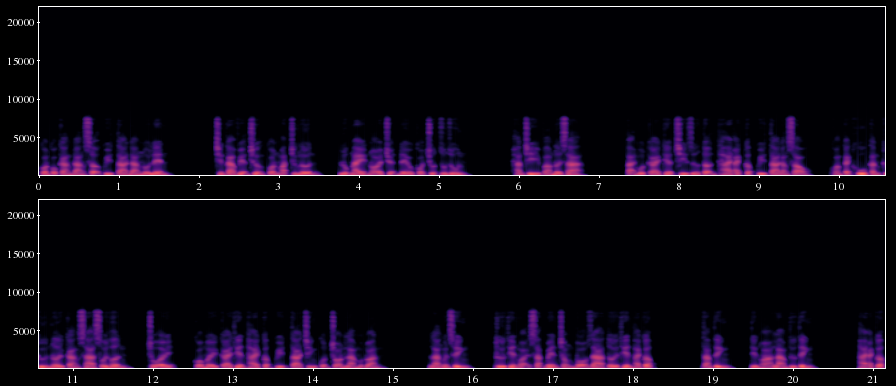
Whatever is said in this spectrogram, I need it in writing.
còn có càng đáng sợ quỷ tà đang nổi lên. Chiến ca viện trưởng con mắt chừng lớn, lúc này nói chuyện đều có chút run run. Hắn chỉ vào nơi xa. Tại một cái kia chỉ giữ tận thai ách cấp quỷ tà đằng sau khoảng cách khu căn cứ nơi càng xa xôi hơn, chỗ ấy, có mấy cái thiên thai cấp quỷ tà chính cuộn tròn làm một đoàn. Là nguyên sinh, từ thiên ngoại sắc bên trong bỏ ra tới thiên thai cấp. Tam tinh, tiến hóa làm tứ tinh. Hai ách cấp,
